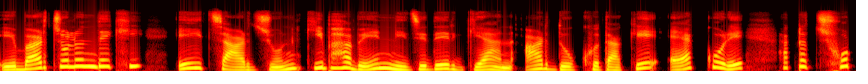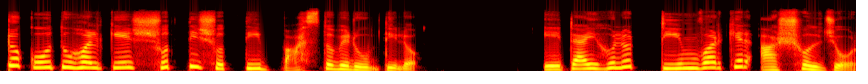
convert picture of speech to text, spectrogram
এবার চলুন দেখি এই চারজন কীভাবে নিজেদের জ্ঞান আর দক্ষতাকে এক করে একটা ছোট্ট কৌতূহলকে সত্যি সত্যি বাস্তবে রূপ দিল। এটাই হলো টিমওয়ার্কের আসল জোর।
